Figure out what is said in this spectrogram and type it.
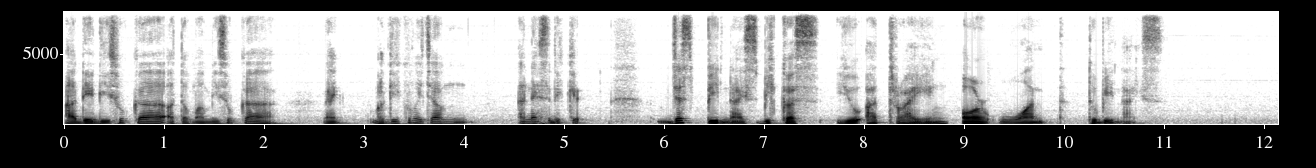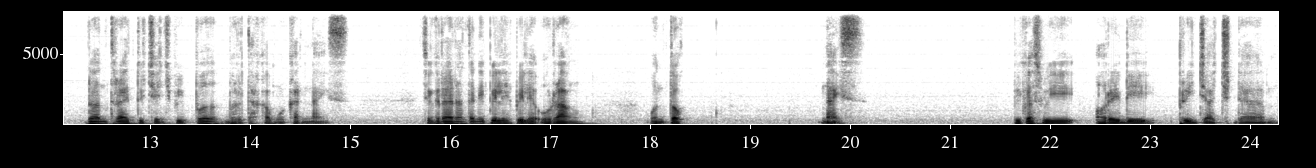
ah, daddy suka atau mami suka. Like bagiku macam aneh sedikit. Just be nice because you are trying or want to be nice. Don't try to change people baru tak kamu kan nice. Kadang-kadang tadi pilih-pilih orang untuk nice. Because we already prejudge them.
